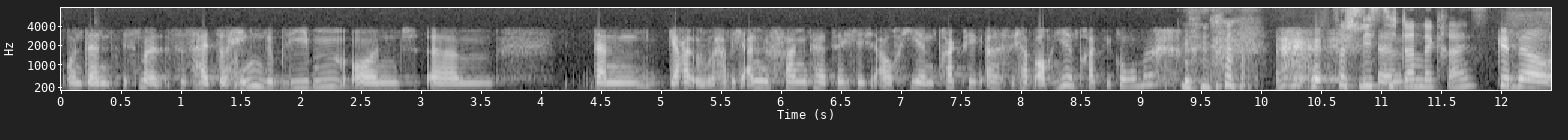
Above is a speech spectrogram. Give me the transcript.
Und dann ist man, ist es halt so hängen geblieben und ähm, dann habe ich angefangen tatsächlich auch hier ein Praktikum, also ich habe auch hier ein Praktikum gemacht. Verschließt sich dann der Kreis. Genau,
